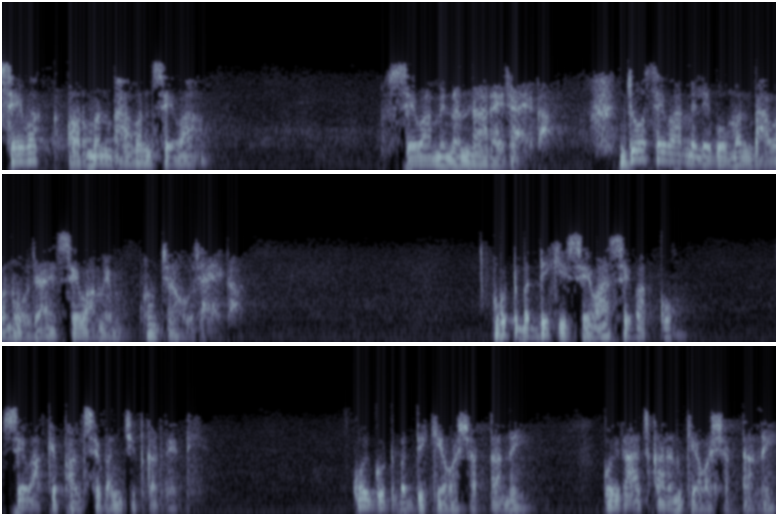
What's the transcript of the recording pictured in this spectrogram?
सेवक और मन भावन सेवा सेवा में नन्हा रह जाएगा। जो सेवा मिले वो मन भावन हो जाए, सेवा में ऊँचा हो जाएगा। गुटबद्दी की सेवा सेवक को सेवा के फल से वंचित कर देती है। कोई गुटबद्दी की आवश्यकता नहीं, कोई राजकारण की आवश्यकता नहीं।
